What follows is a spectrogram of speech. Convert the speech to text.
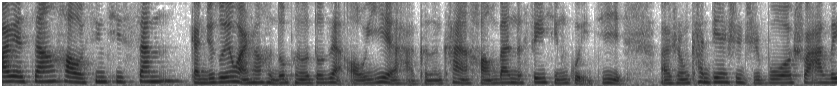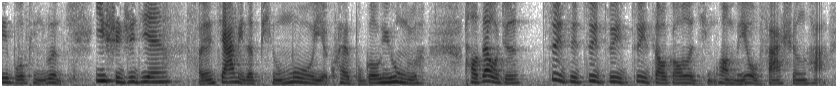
八月三号星期三，感觉昨天晚上很多朋友都在熬夜哈，可能看航班的飞行轨迹啊，什么看电视直播、刷微博评论，一时之间好像家里的屏幕也快不够用了。好在我觉得最最最最最糟糕的情况没有发生哈。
